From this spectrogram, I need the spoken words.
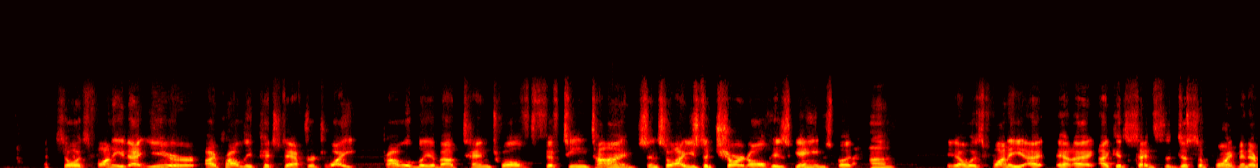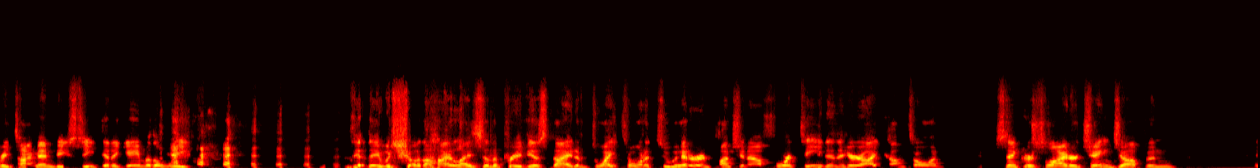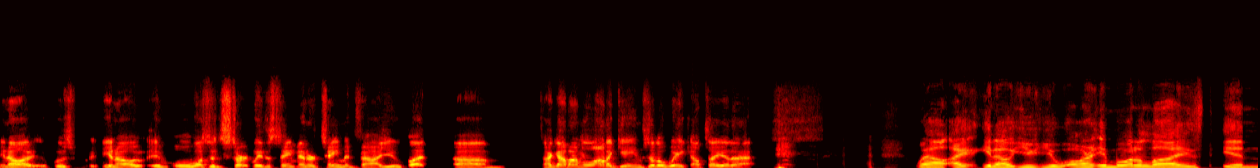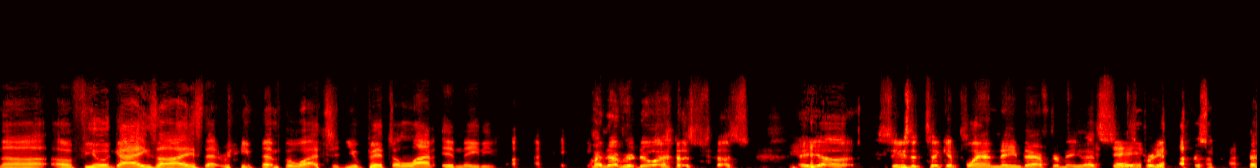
So it's funny that year I probably pitched after Dwight probably about 10, 12, 15 times. And so I used to chart all his games, but huh? you know, it's funny. I, I, I could sense the disappointment every time NBC did a game of the week. they would show the highlights of the previous night of Dwight throwing a two hitter and punching out 14. And here I come throwing sinker, slider, changeup, and you know it was you know it wasn't certainly the same entertainment value, but um, I got on a lot of games of the week. I'll tell you that. well, I you know you you are immortalized in uh, a few guys' eyes that remember watching you pitch a lot in '85. I never knew I had a, a uh, season ticket plan named after me. That's, that's pretty.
